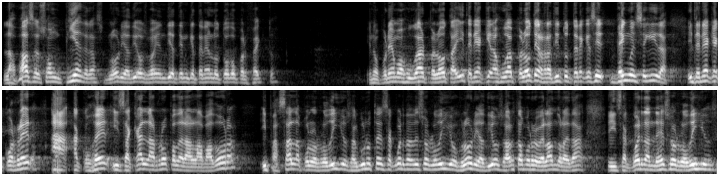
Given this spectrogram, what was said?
Las bases son piedras, gloria a Dios, hoy en día tienen que tenerlo todo perfecto. Y nos poníamos a jugar pelota ahí, tenía que ir a jugar pelota y al ratito tenía que decir, vengo enseguida. Y tenía que correr a, a coger y sacar la ropa de la lavadora y pasarla por los rodillos. ¿Algunos de ustedes se acuerdan de esos rodillos? Gloria a Dios, ahora estamos revelando la edad. Y se acuerdan de esos rodillos.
